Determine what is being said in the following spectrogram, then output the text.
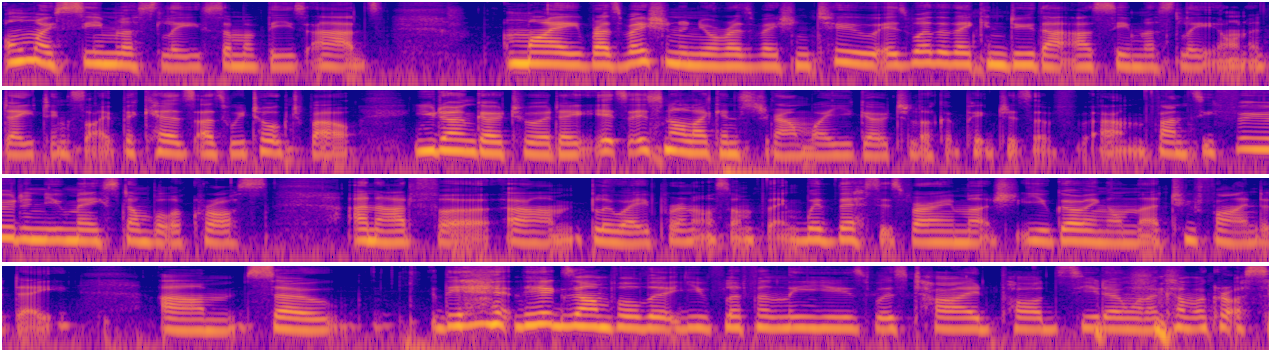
almost seamlessly some of these ads my reservation and your reservation too is whether they can do that as seamlessly on a dating site because as we talked about you don't go to a date it's, it's not like instagram where you go to look at pictures of um, fancy food and you may stumble across an ad for um, blue apron or something with this it's very much you going on there to find a date um, so the the example that you flippantly used was Tide Pods. You don't want to come across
